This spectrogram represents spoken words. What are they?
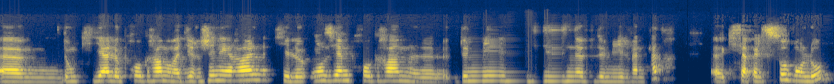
Euh, donc il y a le programme, on va dire, général, qui est le 11e programme 2019-2024, qui s'appelle Sauvons l'eau.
